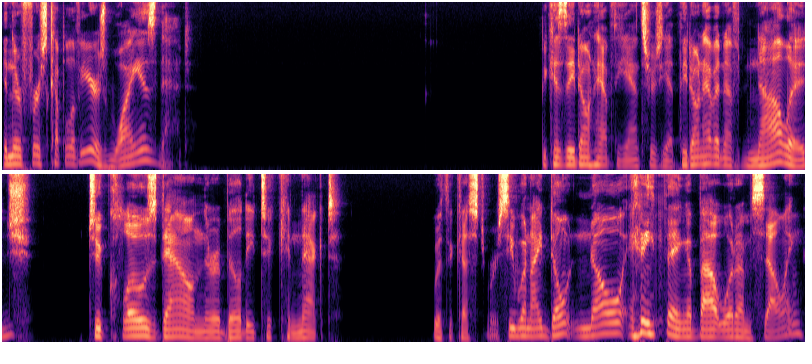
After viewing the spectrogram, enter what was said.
in their first couple of years. Why is that? Because they don't have the answers yet. They don't have enough knowledge to close down their ability to connect with the customer. See, when I don't know anything about what I'm selling,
